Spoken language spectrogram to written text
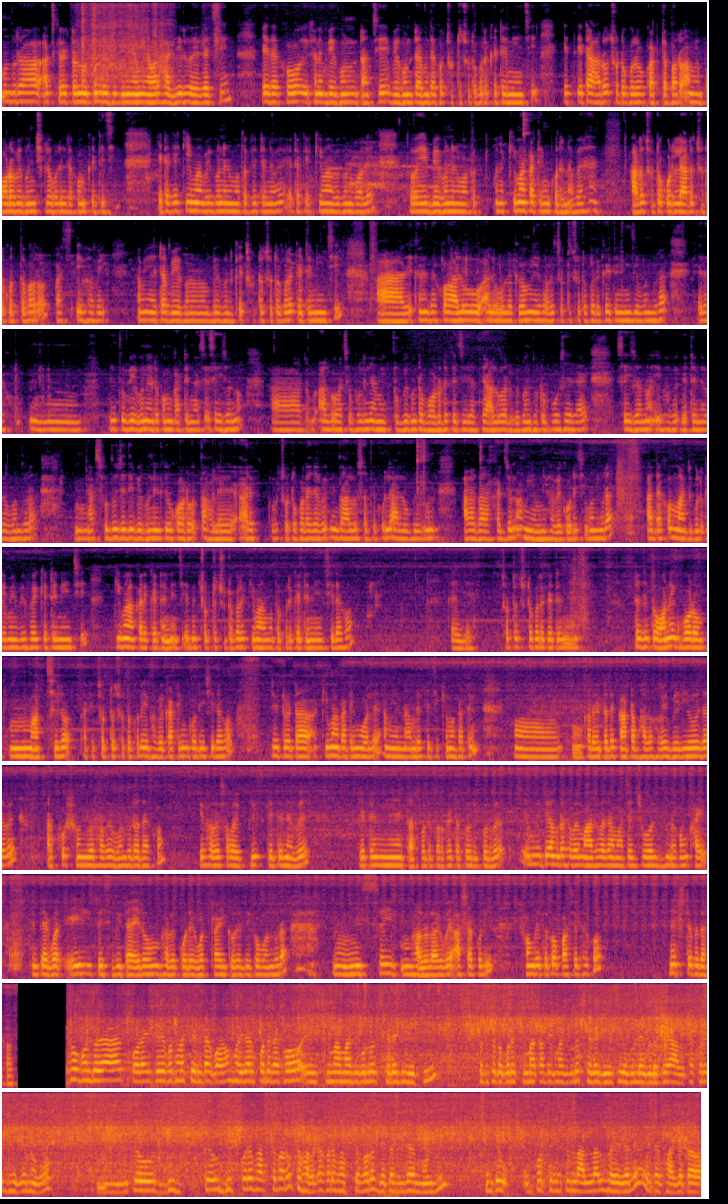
বন্ধুরা, আজকের একটা নতুন রেসিপি নিয়ে আমি আবার হাজির হয়ে গেছি। এই দেখো, এখানে বেগুন আছে। বেগুনটা আমি দেখো ছোট ছোট করে কেটে নিয়েছি। এটা আরও ছোট করেও কাটতে পারো। আমি বড় বেগুন ছিল বলে এরকম কেটেছি। এটাকে কিমা বেগুনের মতো কেটে নেবে। এটাকে কিমা বেগুন বলে। তো এই বেগুনের মতো মানে কিমা কাটিং করে নেবে হ্যাঁ? আরও ছোট করলে আরও ছোট করতে পারো। বাস এইভাবেই। আমি এটা বেগুন, বেগুনকে ছোট ছোট করে কেটে নিয়েছি। আর এখানে দেখো আলু, আলুগুলোকেও আমি এভাবে ছোট ছোট করে কেটে নিয়েছি বন্ধুরা। এ দেখো যেহেতু বেগুন এরকম কাটিং আছে, সেই জন্য। আর আলু আছে বলেই আমি একটু বেগুনটা বড় রেখেছি যাতে আলু আর বেগুন দুটো বসে যায়। সেই জন্য এইভাবে কেটে নেবে বন্ধুরা। আর শুধু যদি বেগুনের কেউ করো, তাহলে আর একটু ছোটো করা যাবে। কিন্তু আলুর সাথে করলে আলু, বেগুন আলাদা রাখার জন্য আমি এমনিভাবে করেছি বন্ধুরা। আর দেখো মাছগুলোকে আমি এভাবে কেটে নিয়েছি, কিমা আকারে কেটে নিয়েছি। একদম ছোট্ট ছোটো করে কিমার মতো করে কেটে নিয়েছি, দেখো। এই যে ছোট ছোট করে কেটে নিয়েছি। এটা যেহেতু অনেক বড় মাছ ছিল, তাকে ছোট ছোট করে এইভাবে কাটিং করিয়েছি দেখো। যেহেতু এটা কিমা কাটিং বলে, আমি এর নাম রেখেছি কিমা কাটিং কারণ এটাতে কাঁটা ভালোভাবে বেরিয়েও যাবে, আর খুব সুন্দর হবে বন্ধুরা, দেখো। এভাবে সবাই প্লিজ কেটে নেবে। কেটে নিয়ে তারপরে তরকারিটা তৈরি করবে। এমনিতে আমরা সবাই মাছ ভাজা, মাছের ঝোল বিভিন্ন রকম খাই। কিন্তু একবার এই রেসিপিটা এরকমভাবে করে একবার ট্রাই করে দেখো বন্ধুরা। নিশ্চয়ই ভালো লাগবে। আশা করি সঙ্গে থেকো, পাশে থেকো। নেক্সট স্টেপে দেখা দেখো বন্ধুরা, কড়াইতে প্রথমে তেলটা গরম হয়ে যাওয়ার পরে দেখো এই কিমা মাছগুলো ছেড়ে দিয়েছি। ছোটো ছোটো করে কিমা কাটিং মাছগুলো ছেড়ে দিয়েছি। ওগুলো এগুলোকে হালকা করে ভেজে নেব। কেউ ডিপ কেউ ডিপ করে ভাজতে পারো কেউ হালকা করে ভাজতে পারো, যেটা যে যার মর্জি। কিন্তু উপর থেকে একটু লাল লাল হয়ে গেলে এটা ভাজাটা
